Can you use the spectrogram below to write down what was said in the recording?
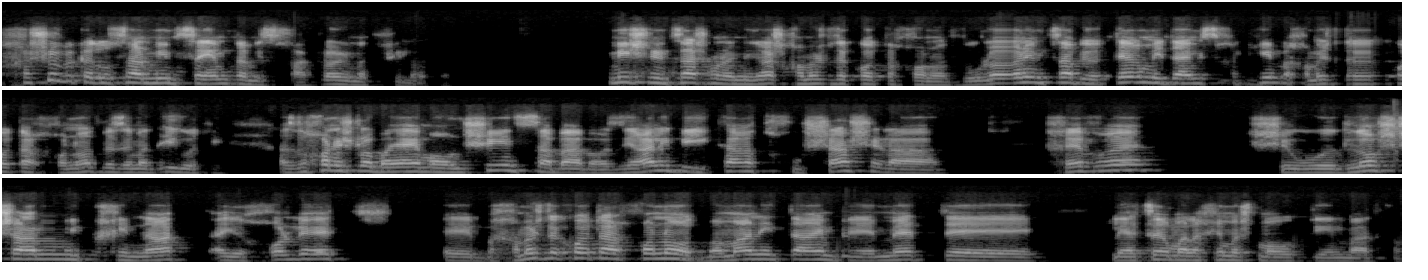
חשוב בכדורסל מי מסיים את המשחק, לא מי מתחיל אותו. מי שנמצא שם במגרש חמש דקות האחרונות, והוא לא נמצא ביותר מדי משחקים בחמש דקות האחרונות, וזה מדאיג אותי. אז נכון, יש לו בעיה עם העונשין, סבבה, אבל זה נראה לי בעיקר התחושה של החבר'ה, שהוא עוד לא שם מבחינת היכולת, אה, בחמש דקות האחרונות, במאני טיים, באמת אה, לייצר מהלכים משמעותיים בהתקפה.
